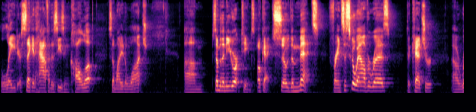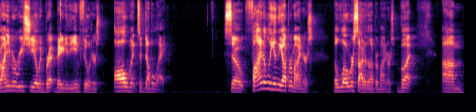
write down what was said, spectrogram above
later second half of the season call up, somebody to watch. Um, some of the New York teams. Okay, so the Mets, Francisco Alvarez, the catcher, uh, Ronny Mauricio, and Brett Baty, the infielders, all went to Double A. So finally in the upper minors, the lower side of the upper minors, but um,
